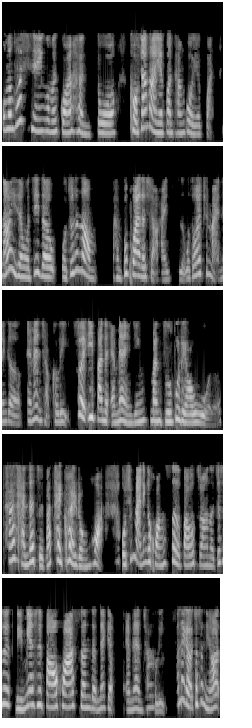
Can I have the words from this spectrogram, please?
我们不行，我们管很多，口香糖也管，糖果也管。然后以前我记得我就是那种。很不乖的小孩子，我都会去买那个 M&M 巧克力。最一般的 M&M 已经满足不了我了，它含在嘴巴太快融化。我去买那个黄色包装的，就是里面是包花生的那个 M&M 巧克力。那个就是你要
